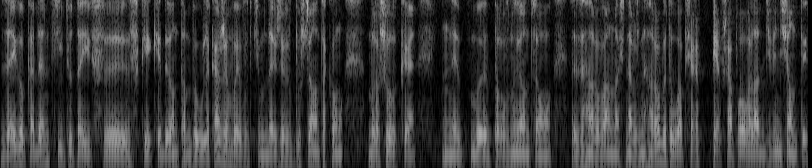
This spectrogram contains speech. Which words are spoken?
za jego kadencji tutaj, w, w, kiedy on tam był lekarzem wojewódzkim, bodajże wypuszczono taką broszurkę porównującą zachorowalność na różne choroby. To była pier, pierwsza połowa lat 90. m,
